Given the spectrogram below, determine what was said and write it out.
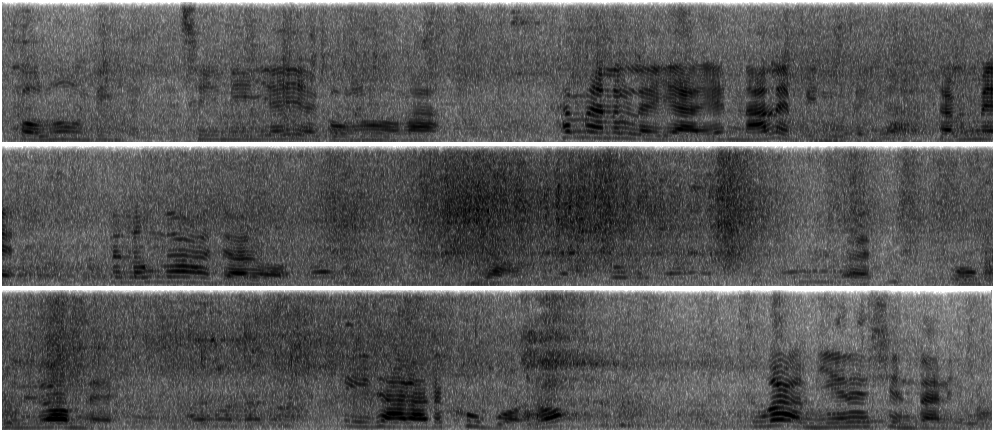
အကုန်လုံးတိနေတယ်အခြေအနေရရအကုန်လုံးကမှခက်မှန်လို့လည်းရတယ်နားလည်းပြီးလို့လည်းရတယ်ဒါပေမဲ့ နှလုံးသားကကြတော့ဒီဟာအဲဟိုဘယ်လိုရမလဲတေးထားတာတစ်ခုပေါ့နော်သူကအမြဲတမ်းရှင်သန်နေမှာ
